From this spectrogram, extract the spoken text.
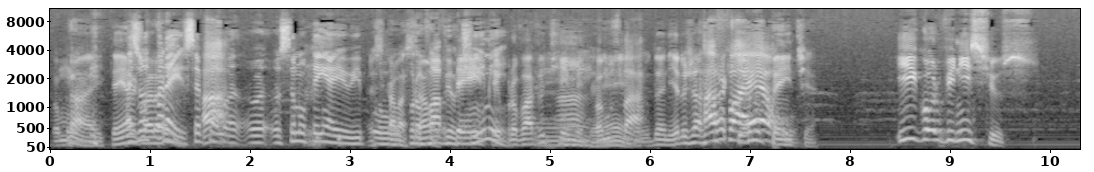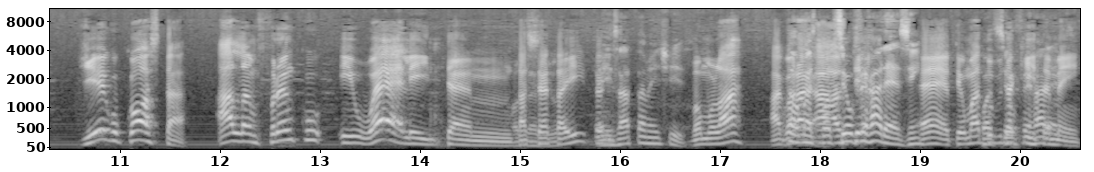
Vamos Não, lá. e tem Mas agora. peraí, você, Ah. falou, você não tem aí o, o provável Tem, time? tem o provável time. Tem, Vamos lá. O Danilo já tá aqui Rafael. no pente. Igor Vinícius, Diego Costa, Alan Franco e Wellington. Tá certo aí? É exatamente isso. Vamos lá? Agora, Não, mas pode a- ser o tem- Ferrarese, hein? É, eu tenho uma Pode dúvida o aqui Ferrarese. também.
